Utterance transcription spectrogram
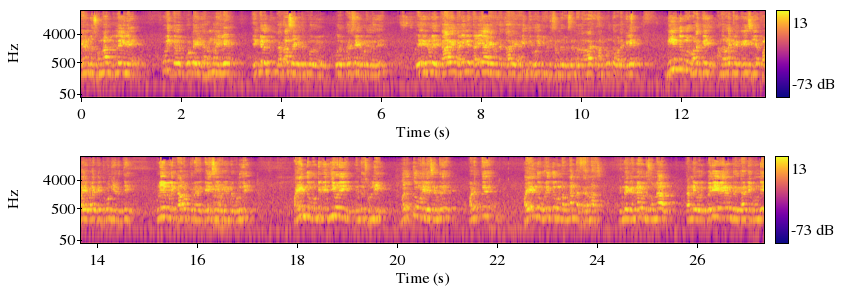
ஏனென்று சொன்னால் நெல்லையிலே கூலித்தவர் கோட்டையில் அரண்மனையிலே எங்களுக்கும் கருணாசேகருக்கும் ஒரு ஒரு பிரச்சனை ஏற்படுகிறது. ஏ- என்னுடைய காரை தனியே தனியாக இருந்த காரை அடித்து ஒதுக்கிவிட்டு சென்று நான் கொடுத்த வழக்கிலே மீண்டும் ஒரு வழக்கை அந்த வழக்கை கைது செய்ய பழைய வழக்கை தோண்டி எடுத்து புளியமொழி காவல்துறையினர் கைது செய்ய வருகின்ற பொழுது பயந்து கொண்டு நெஞ்சி வலி என்று சொல்லி மருத்துவமனையிலே சென்று படுத்து பயந்து ஒழித்துக் கொண்டவன் தான் கருணாஸ் இன்றைக்கு என்னவென்று சொன்னால் தன்னை ஒரு பெரிய வீரன் என்று காட்டிக்கொண்டு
